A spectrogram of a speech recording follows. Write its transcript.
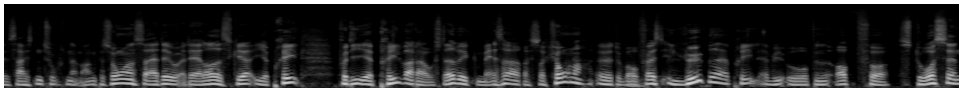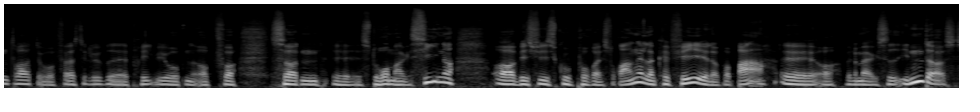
16.000 øh, er mange personer, så er det jo, at det allerede sker i april, fordi i april var der jo stadigvæk masser af restriktioner. Øh, det var jo først i løbet af april, at vi åbnede op for storcentre. Det var først i løbet af april, vi åbnede op for sådan øh, store magasiner. Og hvis vi skulle på restaurant eller café eller på bar, øh, og vel at mærke sidde indendørs,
